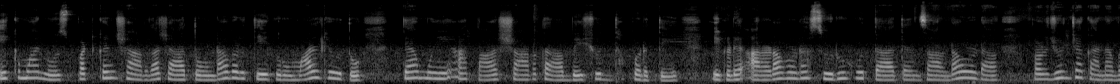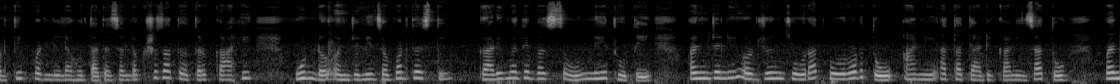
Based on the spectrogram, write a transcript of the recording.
एक माणूस पटकन शारदाच्या तोंडावरती एक रुमाल ठेवतो. त्यामुळे आता शारदा बेशुद्ध पडते. इकडे आरडाओरडा सुरू होता. त्यांचा आरडाओरडा अर्जुनच्या कानावरती पडलेला होता. त्याचं लक्ष जातं तर काही गुंड अंजली जबरदस्ती गाडीमध्ये बसवून नेत होते. अंजली अर्जुन जोरात ओरडतो आणि आता त्या ठिकाणी जातो. पण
